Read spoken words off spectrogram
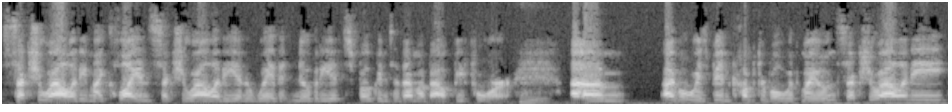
sexuality, my client's sexuality, in a way that nobody had spoken to them about before. Mm. Um, I've always been comfortable with my own sexuality.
